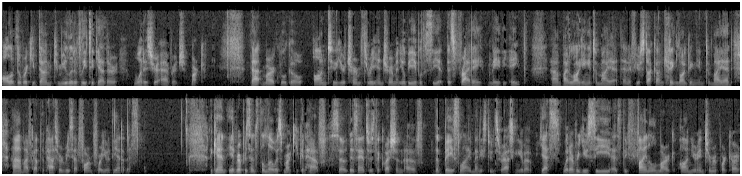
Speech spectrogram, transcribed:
all of the work you've done cumulatively together, what is your average mark? That mark will go onto your term three interim and you'll be able to see it this Friday, May the 8th um, by logging into MyEd. And if you're stuck on getting logged in into MyEd, um, I've got the password reset form for you at the end of this. Again, it represents the lowest mark you can have. So this answers the question of the baseline many students are asking about. Yes, whatever you see as the final mark on your interim report card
